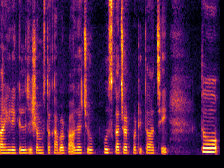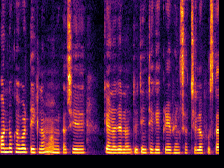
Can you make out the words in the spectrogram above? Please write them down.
বাইরে গেলে যে সমস্ত খাবার পাওয়া যায়, চুপ, ফুচকা, চটপটি তো আছেই। তো অন্য খাবার দেখলাম, আমার কাছে কেন যেন দুই দিন থেকে ক্রেভিংস হচ্ছিল ফুচকা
